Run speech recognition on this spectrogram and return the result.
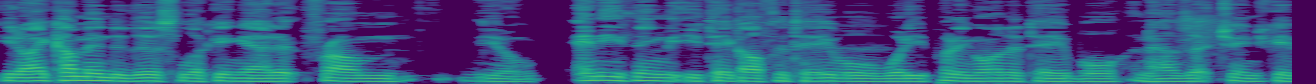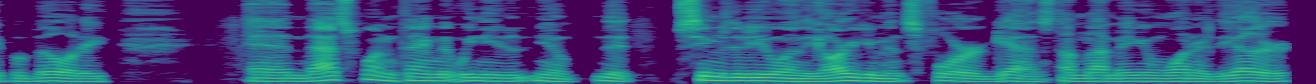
You know, I come into this looking at it from, you know, anything that you take off the table, what are you putting on the table and how does that change capability? And that's one thing that we need, you know, that seems to be one of the arguments for or against. I'm not making one or the other,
